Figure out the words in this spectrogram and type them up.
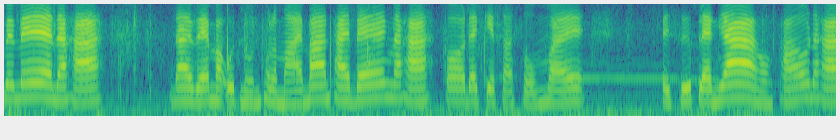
แม่แม่ๆนะคะ ได้แวะมาอุดหนุนผลไม้บ้านพายแบงค์นะคะ ก็ได้เก็บสะสมไว้ ไปซื้อแปลงหญ้าของเขานะคะ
